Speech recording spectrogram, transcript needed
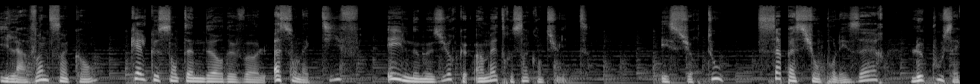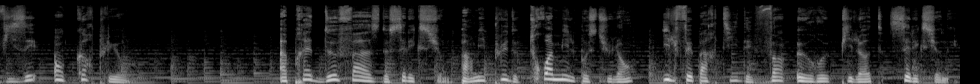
Il a 25 ans quelques centaines d'heures de vol à son actif et il ne mesure que 1m58. Et surtout, sa passion pour les airs le pousse à viser encore plus haut. Après deux phases de sélection parmi plus de 3000 postulants, il fait partie des 20 heureux pilotes sélectionnés.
